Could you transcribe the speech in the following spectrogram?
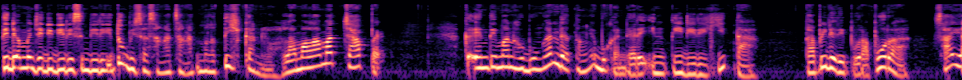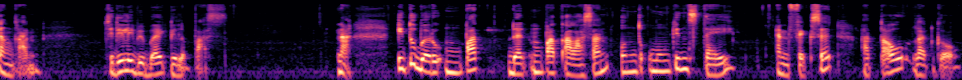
Tidak menjadi diri sendiri itu bisa sangat-sangat meletihkan loh. Lama-lama capek. Keintiman hubungan datangnya bukan dari inti diri kita, tapi dari pura-pura. Sayang kan? Jadi lebih baik dilepas. Nah, itu baru empat dan empat alasan untuk mungkin stay and fix it atau let go.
